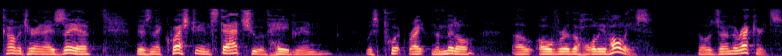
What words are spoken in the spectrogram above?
commentary on Isaiah, there's an equestrian statue of Hadrian was put right in the middle of, over the Holy of Holies. Those are in the records.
